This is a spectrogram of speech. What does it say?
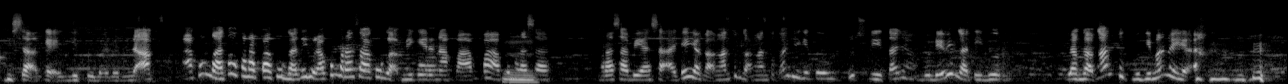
bisa kayak gitu badan nah, aku, aku nggak tahu kenapa aku nggak tidur aku merasa aku nggak mikirin apa-apa aku Hmm. merasa merasa biasa aja ya nggak ngantuk nggak ngantuk aja gitu terus ditanya Bu Dewi nggak tidur lah nggak ngantuk bagaimana ya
